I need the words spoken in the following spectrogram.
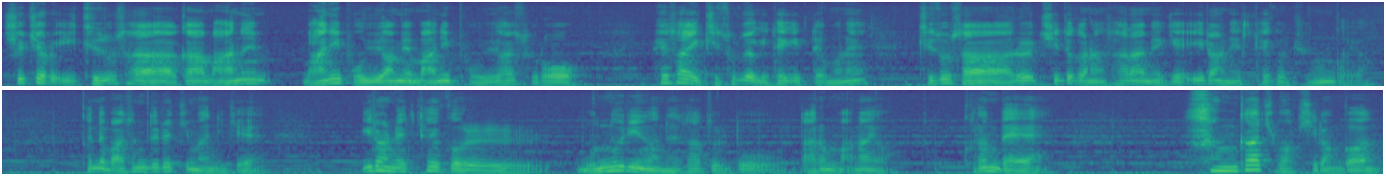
실제로 이 기술사가 많은 많이 보유하면 많이 보유할수록 회사의 기술력이 되기 때문에 기술사를 취득을 한 사람에게 이러한 혜택을 주는 거예요. 근데 말씀드렸지만 이제 이런 혜택을 못 누리는 회사들도 나름 많아요. 그런데 한 가지 확실한 건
